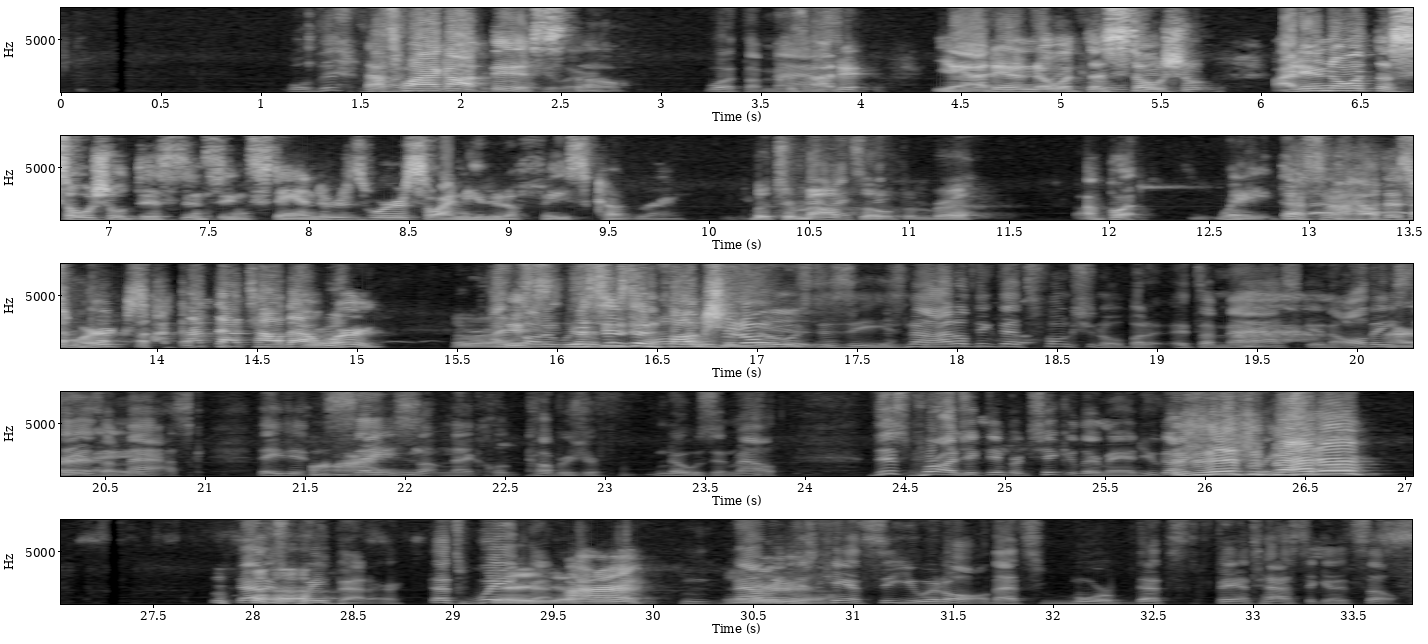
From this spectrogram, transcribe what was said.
Well, this that's why i got this though What the 'Cause mask? I didn't. Yeah, I didn't know what the social. I didn't know what the social distancing standards were, so I needed a face covering. but your mouth's think- open, bruh. Uh, but wait, that's not how this works. I thought that's how that Right. worked. Right. This- thought it was this isn't it was a functional? Nose disease. No, I don't think that's functional, but it's a mask, and all they say is a mask. They didn't say something that cl- covers your f- nose and mouth. This project in particular, man, you guys. Is this great better? job. That is way better. That's way better. go. All right. N- Now we just can't see you at all. That's more. That's fantastic in itself.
